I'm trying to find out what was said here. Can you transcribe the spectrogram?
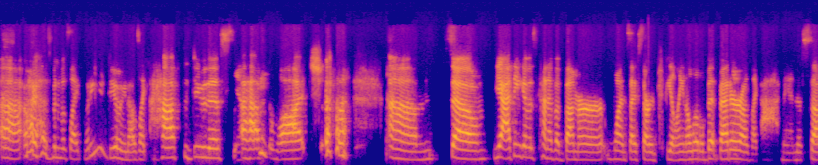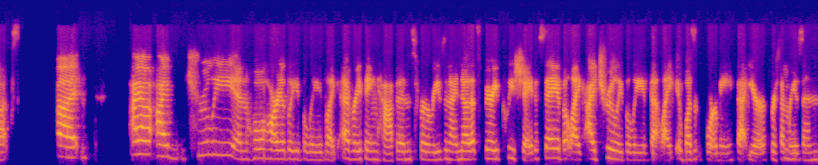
uh, my husband was like, What are you doing? I was like, I have to do this. Yeah. I have to watch. um, so yeah, I think it was kind of a bummer once I started feeling a little bit better. I was like, ah, man, this sucks. But I I truly and wholeheartedly believe like everything happens for a reason. I know that's very cliche to say, but like I truly believe that like it wasn't for me that year for some mm-hmm. reason.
